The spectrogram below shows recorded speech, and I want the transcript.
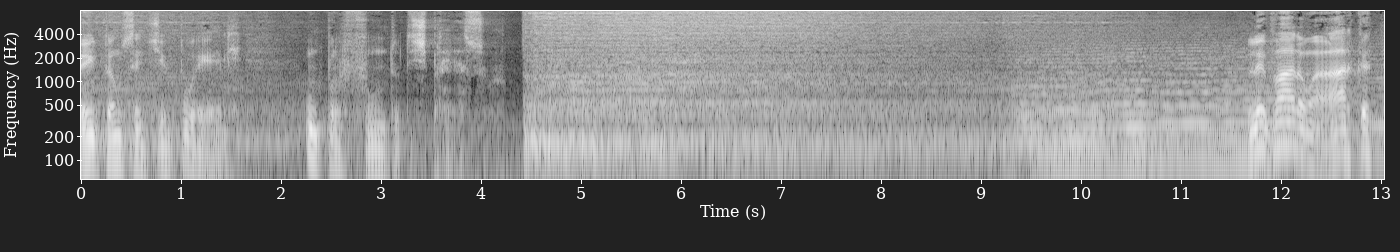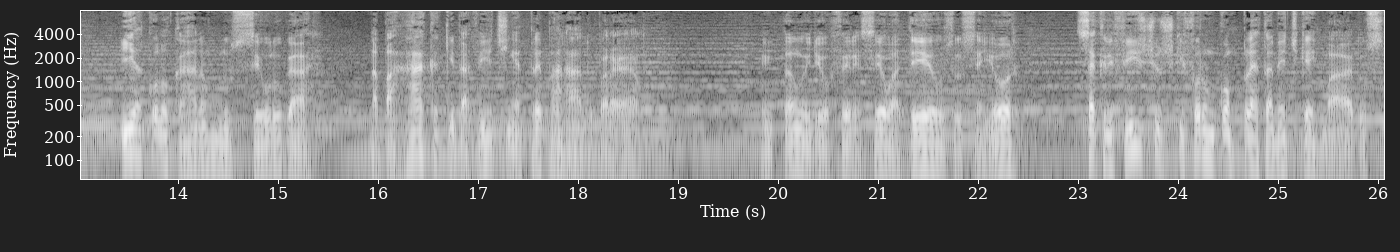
Então sentiu por ele um profundo desprezo. Levaram a arca e a colocaram no seu lugar, na barraca que Davi tinha preparado para ela. Então ele ofereceu a Deus, o Senhor, sacrifícios que foram completamente queimados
